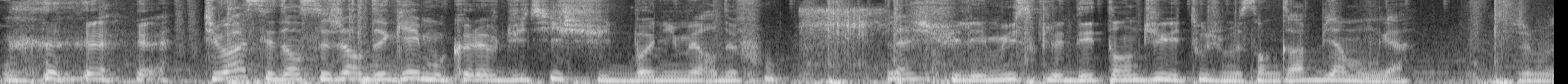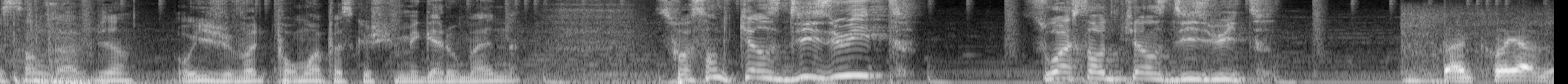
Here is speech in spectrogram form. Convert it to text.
tu vois, c'est dans ce genre de game où Call of Duty, je suis de bonne humeur de fou. Là, je suis les muscles détendus et tout, je me sens grave bien mon gars. Je me sens grave bien. Oui, je vote pour moi parce que je suis mégalomane. 75-18 75-18 C'est incroyable.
